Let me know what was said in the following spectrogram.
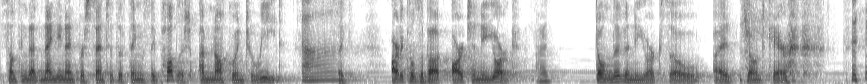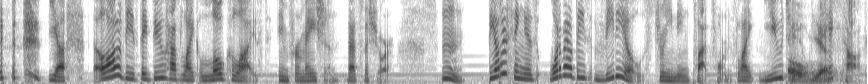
something that 99% of the things they publish I'm not going to read. Ah. It's like articles about art in New York. I don't live in New York, so I don't care. yeah, a lot of these they do have like localized information. That's for sure. Mm. The other thing is, what about these video streaming platforms like YouTube, oh, yes. TikTok?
